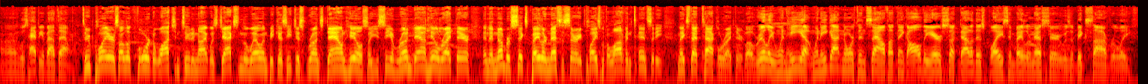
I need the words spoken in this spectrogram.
uh, was happy about that one. Two players I look forward to watching to tonight was Jackson Llewellyn because he just runs downhill. So you see him run downhill right there, and the number six Baylor Necessary plays with a lot of intensity, makes that tackle right there. Well, really, when he uh, when he got north and south, I think all the air sucked out of this place, and Baylor Necessary was a big sigh of relief.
